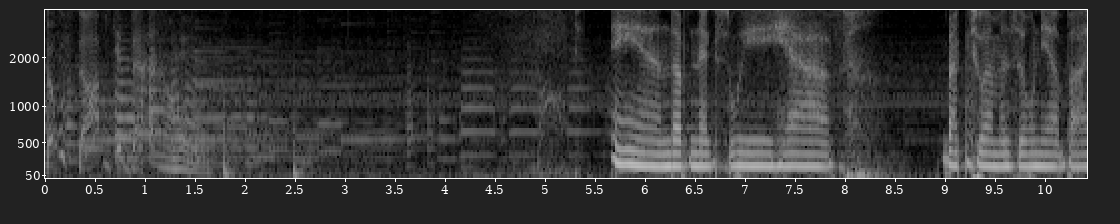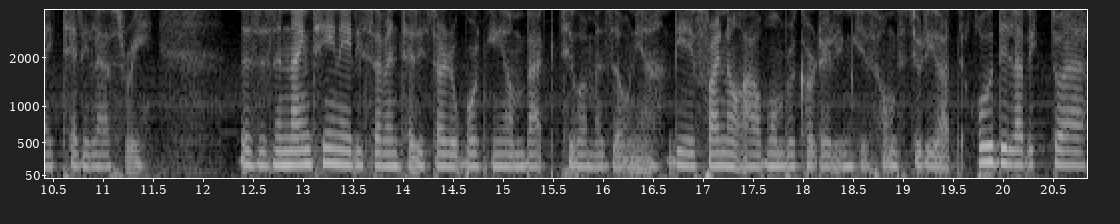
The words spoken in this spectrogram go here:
Don't stop, get down. And up next, we have Back to Amazonia by Teddy Lasry. This is in 1987. Teddy started working on Back to Amazonia, the final album recorded in his home studio at Rue de la Victoire.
